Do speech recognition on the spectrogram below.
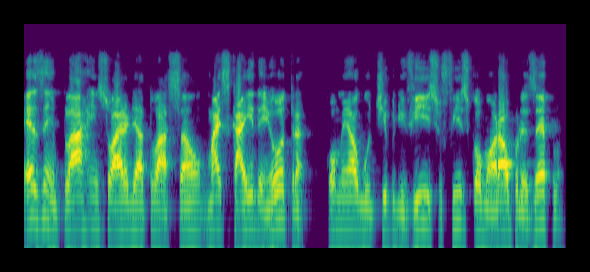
exemplar em sua área de atuação, mas caído em outra, como em algum tipo de vício físico ou moral, por exemplo?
